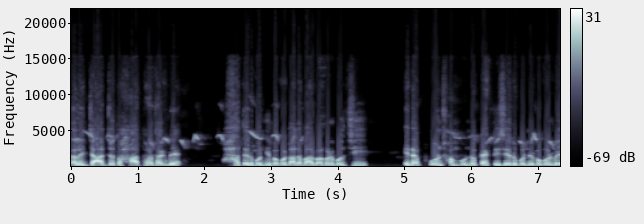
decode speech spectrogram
তাহলে যার যত হাত ভালো থাকবে, হাতের উপর নির্ভর করবে। দাদা, বারবার করে বলছি, এটা কোন সম্পূর্ণ প্র্যাকটিসের উপর নির্ভর করবে?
